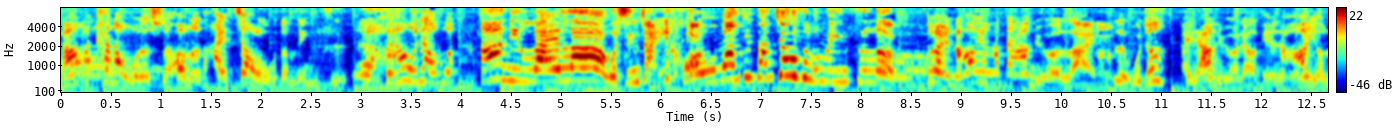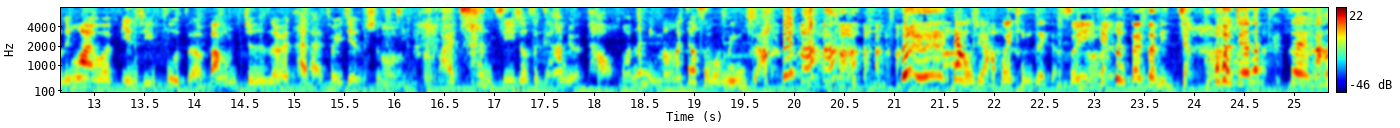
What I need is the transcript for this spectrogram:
然后他看到我的时候呢，他还叫了我的名字。哇然后我就想说啊，你来啦！我心想一慌，我忘记他叫什么名字了。哦、对，然后因为他带他女儿来，嗯、是我就陪他女儿聊天。然后有另外一位编辑负责帮，就是这位太太推荐书籍。我还趁机就是跟他女儿讨话，那你妈妈叫什么名字啊？但我觉得他不会听这个，所以 在这里讲。我觉得对，然后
